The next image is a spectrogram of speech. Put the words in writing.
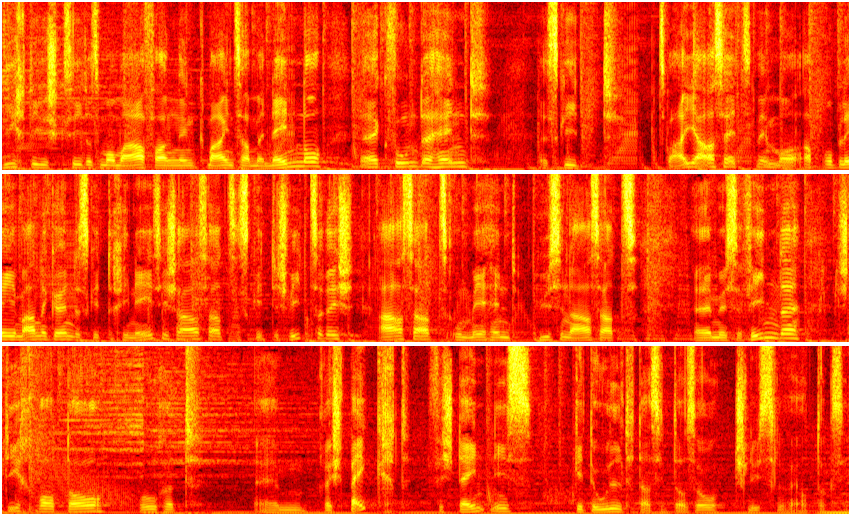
wichtig war, dass wir am Anfang einen gemeinsamen Nenner äh, gefunden haben. Es gibt zwei Ansätze, wenn wir an Probleme angehen. Es gibt den chinesischen Ansatz, es gibt den schweizerischen Ansatz und wir haben unseren Ansatz äh, müssen finden. Stichwort hier braucht ähm, Respekt, Verständnis, Geduld, das sind da so die Schlüsselwörter gewesen.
